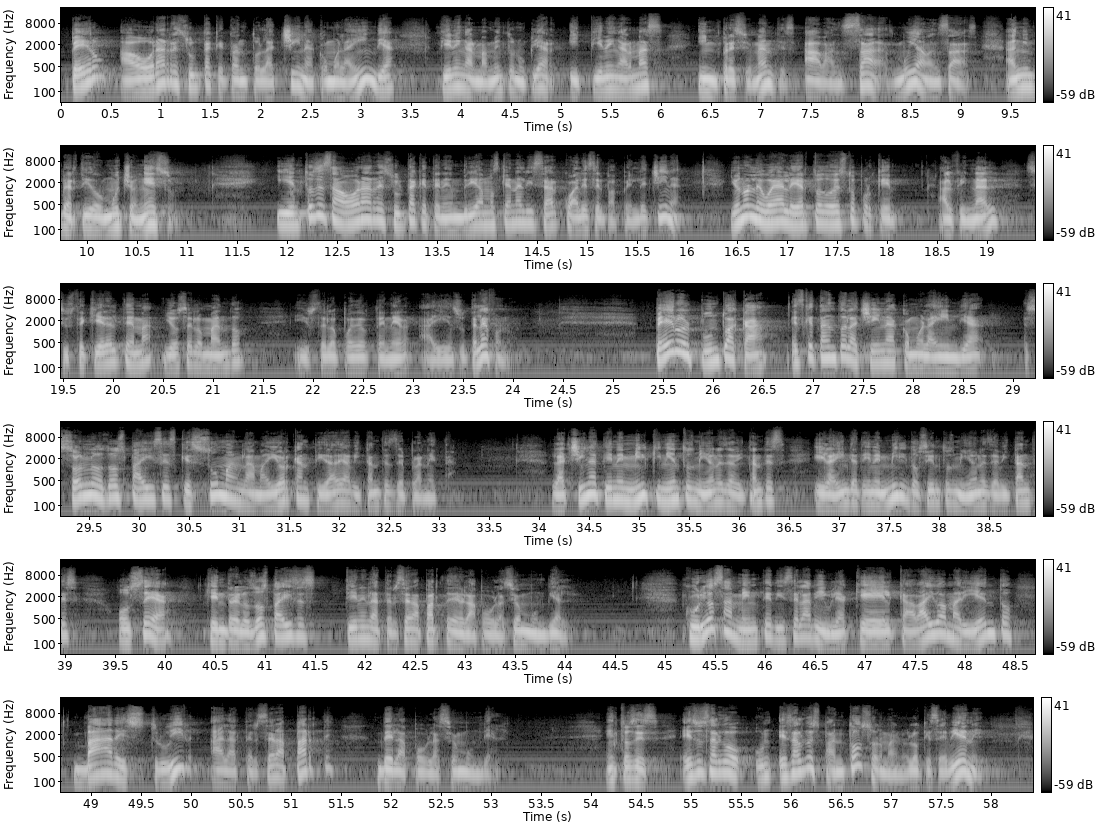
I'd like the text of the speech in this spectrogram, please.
Pero ahora resulta que tanto la China como la India tienen armamento nuclear y tienen armas impresionantes, avanzadas, muy avanzadas. Han invertido mucho en eso. Y entonces ahora resulta que tendríamos que analizar cuál es el papel de China. Yo no le voy a leer todo esto porque al final, si usted quiere el tema, yo se lo mando y usted lo puede obtener ahí en su teléfono. Pero el punto acá es que tanto la China como la India son los dos países que suman la mayor cantidad de habitantes del planeta. La China tiene 1.500 millones de habitantes y la India tiene 1.200 millones de habitantes, o sea que entre los dos países tienen la tercera parte de la población mundial. Curiosamente dice la Biblia que el caballo amarillento va a destruir a la tercera parte de la población mundial. Entonces, eso es algo, es algo espantoso, hermano, lo que se viene.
